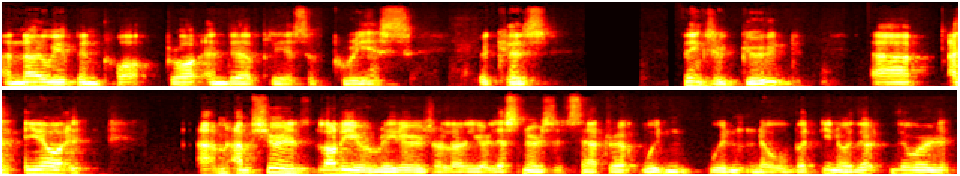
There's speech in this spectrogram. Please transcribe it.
and now we've been brought, brought into a place of grace because things are good. Uh, I, you know, I'm, I'm, sure a lot of your readers or a lot of your listeners, etc., wouldn't wouldn't know. But you know, there, there were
